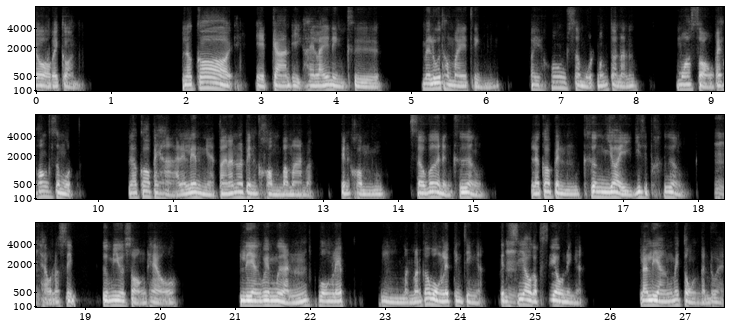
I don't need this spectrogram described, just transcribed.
ย่อไว้ก่อน แล้วก็เหตุการณ์อีกไฮไลท์หนึ่งคือ ไม่รู้ทำไมถึงไปห้องสมุดมั้งตอนนั้น มสองไปห้องสมุด แล้วก็ไปหาอะไรเล่นไงตอนนั้นมันเป็นคอมประมาณแบบ เป็นคอมเซิร์ฟเวอร์หนึ่งเครื่อง แล้วก็เป็นเครื่องย่อยยี่สิบเครื่องอืมแถวละสิบคือมีอยู่สองแถว เรียงไปเหมือนวงเล็บ อืมมันมันก็วงเล็บจริงๆอะเป็นเสี้ยวกับเสี้ยวหนึ่งอะแล้วเรียงไม่ตรงกันด้วย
